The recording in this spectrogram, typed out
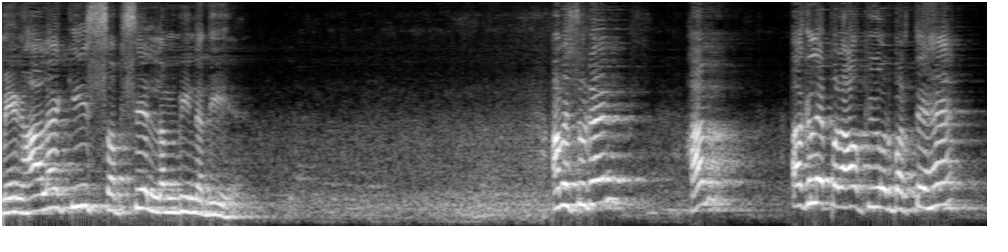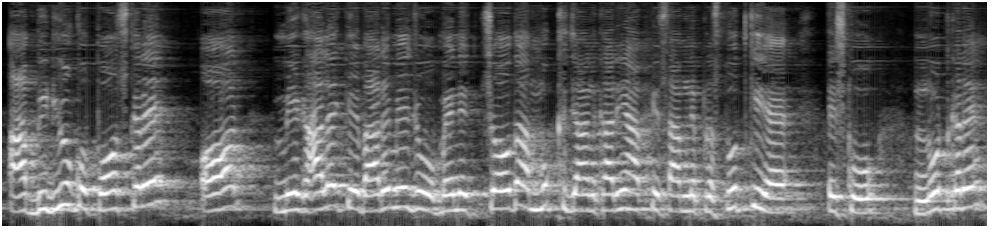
मेघालय की सबसे लंबी नदी है। हम स्टूडेंट हम अगले पड़ाव की ओर बढ़ते हैं। आप वीडियो को पॉज करें और मेघालय के बारे में जो मैंने चौदह मुख्य जानकारियाँ आपके सामने प्रस्तुत की है, इसको नोट करें।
